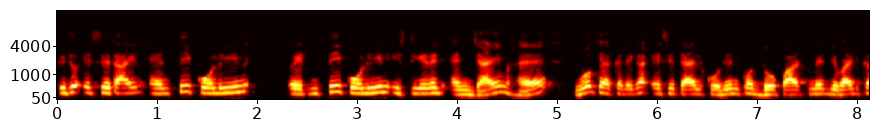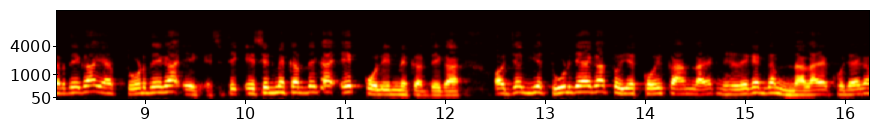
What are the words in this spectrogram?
कि जो एसिटाइल एंटीकोलिन एंटीकोलिन स्टीरेज एंजाइम है वो क्या करेगा एसिटाइल कोलिन को दो पार्ट में डिवाइड कर देगा या तोड़ देगा एक एसिटिक एसिड में कर देगा एक कोलिन में कर देगा और जब ये टूट जाएगा तो ये कोई काम लायक नहीं रहेगा एकदम नालायक हो जाएगा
